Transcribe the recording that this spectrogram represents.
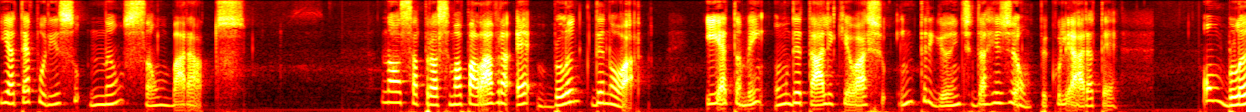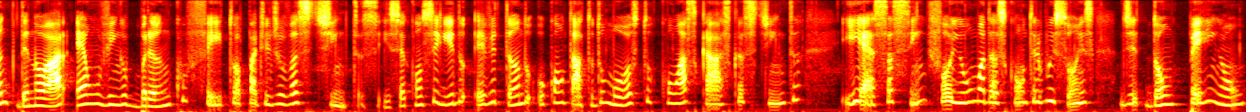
e até por isso não são baratos. Nossa próxima palavra é Blanc de Noir. E é também um detalhe que eu acho intrigante da região, peculiar até. Um Blanc de Noir é um vinho branco feito a partir de uvas tintas. Isso é conseguido evitando o contato do mosto com as cascas tinta, e essa sim foi uma das contribuições de Dom Perignon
